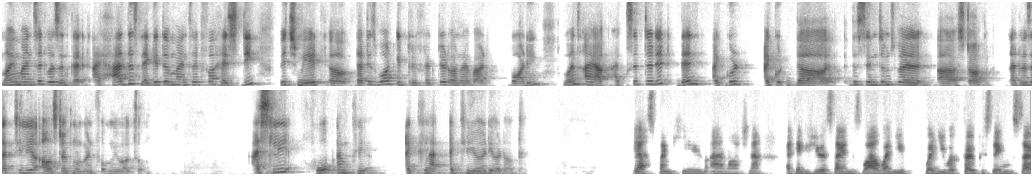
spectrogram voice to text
my mindset wasn't correct. I had this negative mindset for hd which made uh, that is what it reflected on my body body. Once i accepted it then i could i could the the symptoms were uh, stopped. That was actually a awestruck moment for me also. Ashley hope i'm clear i cl- i cleared your doubt. Yes thank you um, Martina. i think as you were saying as well when you when you were focusing so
